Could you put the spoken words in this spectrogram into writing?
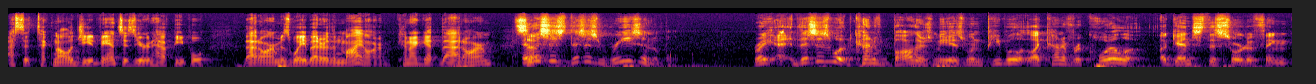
as the technology advances, you're gonna have people. That arm is way better than my arm. Can I get that arm? So, and this is this is reasonable, right? Uh, this is what kind of bothers me is when people like kind of recoil against this sort of thing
